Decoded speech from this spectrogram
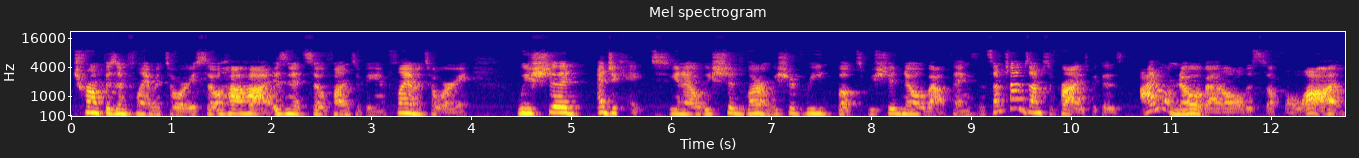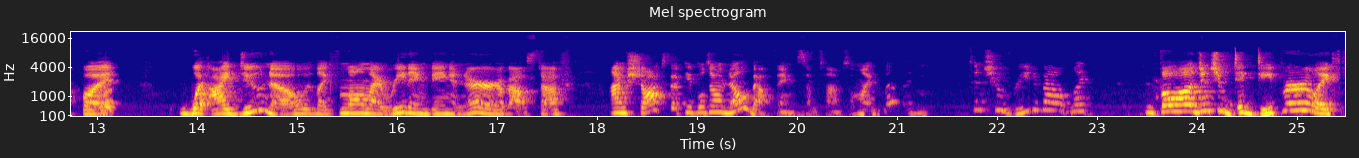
Trump is inflammatory. So, haha, isn't it so fun to be inflammatory? We should educate. You know, we should learn. We should read books. We should know about things. And sometimes I'm surprised because I don't know about all this stuff a lot, but. What I do know, like from all my reading, being a nerd about stuff, I'm shocked that people don't know about things sometimes. I'm like, well, mm-hmm. didn't you read about like blah, didn't you dig deeper like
